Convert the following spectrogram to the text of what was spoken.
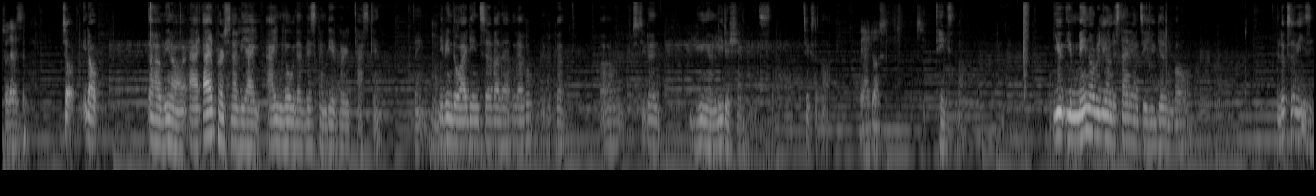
So that is it. So you know, um, you know, I, I personally, I, I know that this can be a very tasking thing, Mm. even though I didn't serve at that level. But um, student union leadership it's, it takes a lot. Yeah, it does. takes a lot. You you may not really understand it until you get involved. It looks so easy.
